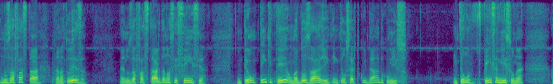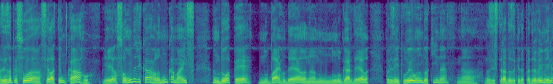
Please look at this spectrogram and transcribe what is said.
nos afastar da natureza, né? nos afastar da nossa essência. Então tem que ter uma dosagem, tem que ter um certo cuidado com isso. Então pensa nisso, né? Às vezes a pessoa, sei lá, tem um carro e aí ela só anda de carro, ela nunca mais andou a pé no bairro dela, na, no, no, lugar dela. Por exemplo, eu ando aqui, né, na, nas estradas aqui da Pedra Vermelha,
